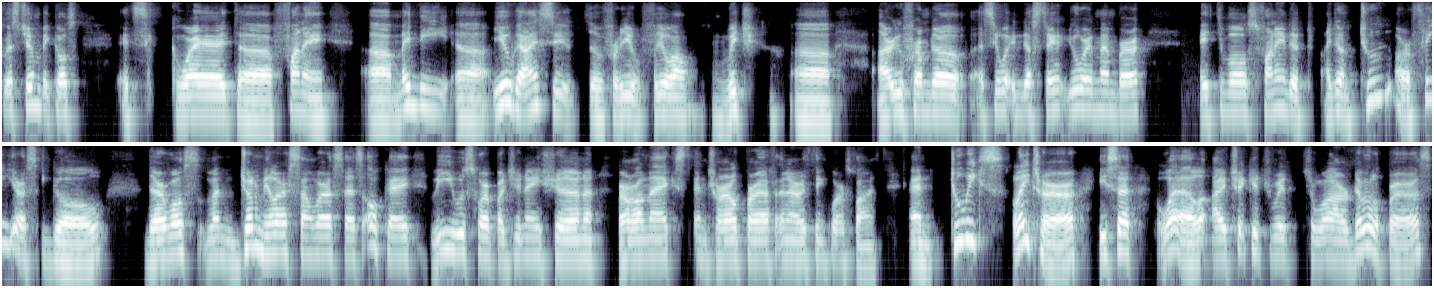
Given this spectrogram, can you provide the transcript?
question because it's quite uh, funny uh, maybe uh, you guys, for you, for you all, which uh, are you from the SEO industry? You remember it was funny that I don't two or three years ago, there was when John Mueller somewhere says, okay, we use for pagination, Next and rel prev and everything works fine. And two weeks later, he said, well, I check it with our developers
